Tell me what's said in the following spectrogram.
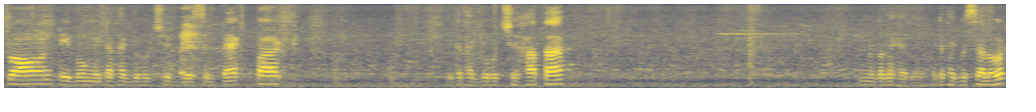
ফ্রন্ট এবং এটা থাকবে হচ্ছে ড্রেসের ব্যাক পার্ট এটা থাকবে হচ্ছে হাতা। অন্যটা দেখা যাবে এটা থাকবে সালোয়ার।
